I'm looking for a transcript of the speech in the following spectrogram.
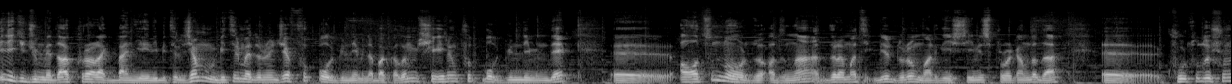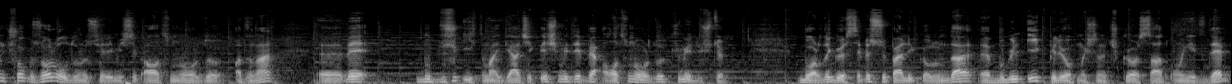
bir iki cümle daha kurarak ben yayını bitireceğim ama bitirmeden önce futbol gündemine bakalım. Şehrin futbol gündeminde e, Altın Ordu adına dramatik bir durum var. Geçtiğimiz programda da e, kurtuluşun çok zor olduğunu söylemiştik Altın Ordu adına e, ve bu düşük ihtimal gerçekleşmedi ve Altın Ordu küme düştü. Bu arada Göztepe Süper Lig yolunda e, bugün ilk playoff maçına çıkıyor saat 17'de.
